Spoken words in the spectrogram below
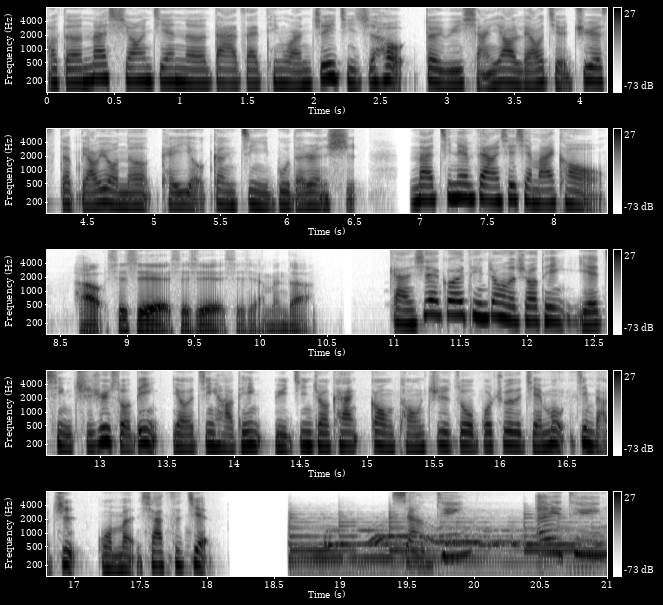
好的，那希望今天呢，大家在听完这一集之后，对于想要了解 GS 的表友呢，可以有更进一步的认识。那今天非常谢谢 Michael，好，谢谢，谢谢，谢谢 Amanda，感谢各位听众的收听，也请持续锁定由静好听与静周刊共同制作播出的节目《静表志》，我们下次见。想听爱听，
